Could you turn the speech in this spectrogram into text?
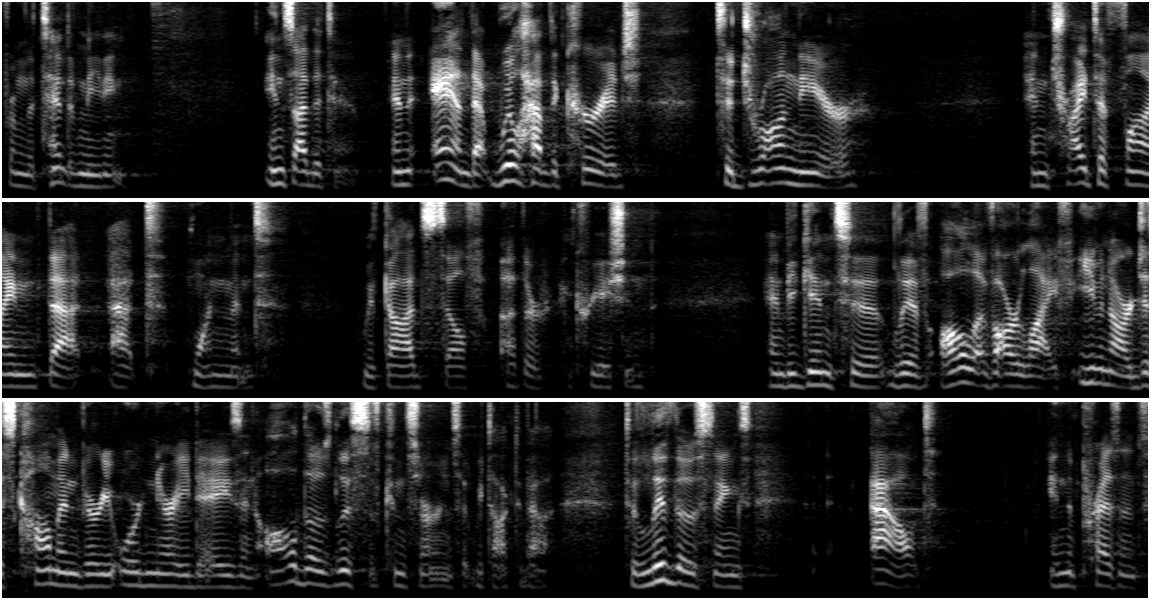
from the tent of meeting, inside the tent, and, and that we'll have the courage to draw near and try to find that at one with God's self, other, and creation, and begin to live all of our life, even our just common, very ordinary days, and all those lists of concerns that we talked about, to live those things out in the presence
